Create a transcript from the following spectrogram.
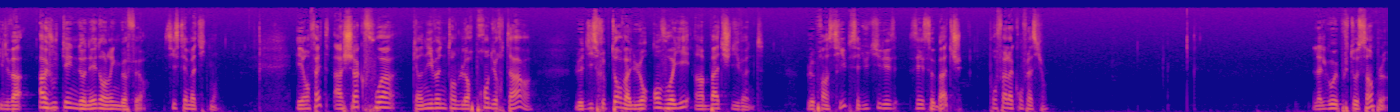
il va ajouter une donnée dans le ring buffer, systématiquement. Et en fait, à chaque fois qu'un event handler prend du retard, le disruptor va lui envoyer un batch d'event. Le principe, c'est d'utiliser ce batch pour faire la conflation. L'algo est plutôt simple.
